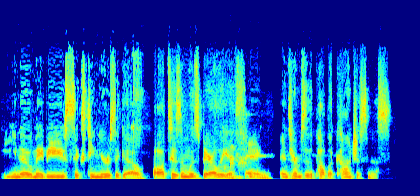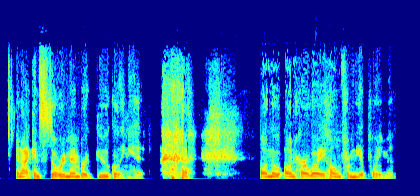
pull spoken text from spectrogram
you know, maybe 16 years ago, autism was barely a thing in terms of the public consciousness and I can still remember Googling it on the on her way home from the appointment.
